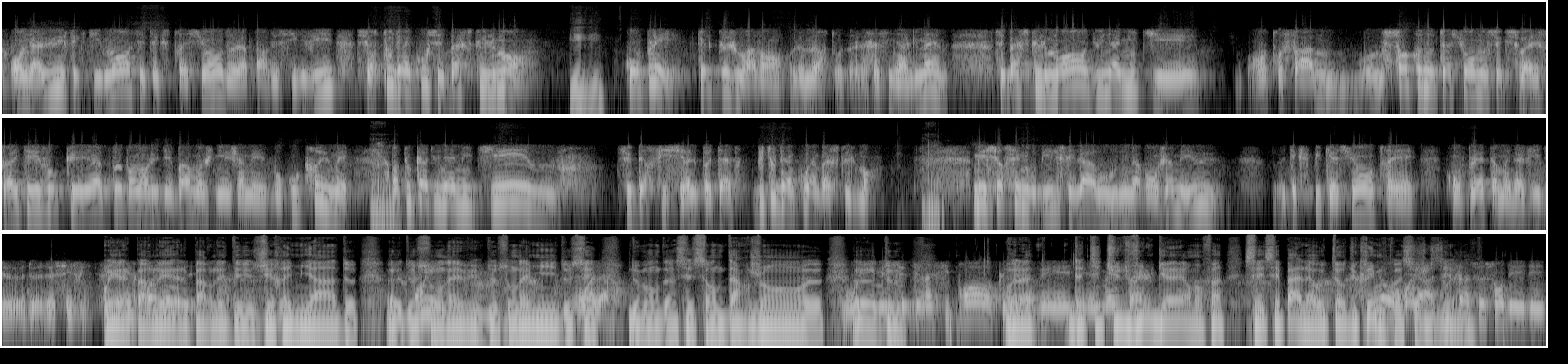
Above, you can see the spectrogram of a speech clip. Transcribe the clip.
On a eu effectivement cette expression de la part de Sylvie sur tout d'un coup ce basculement Mhm. complet, quelques jours avant le meurtre, l'assassinat lui-même, ce basculement d'une amitié entre femmes, sans connotation homosexuelle. Ça a été évoqué un peu pendant les débats, moi je n'y ai jamais beaucoup cru, mais en tout cas d'une amitié euh, superficielle peut-être, puis tout d'un coup un basculement. Mais sur ces mobiles, c'est là où nous n'avons jamais eu d'explication très complète, à mon avis, de, de- de Sylvie. Oui, elle le parlait, elle parlait des jérémiades euh, de Oui. son ami, de son ami, de ses Voilà. demandes incessantes d'argent, euh, Oui, euh, de c'était réciproque. voilà, messages- vulgaires. Mais enfin, c'est pas à la hauteur du crime, Non, quoi, si j'ose dire. Ça, ce sont des, des-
